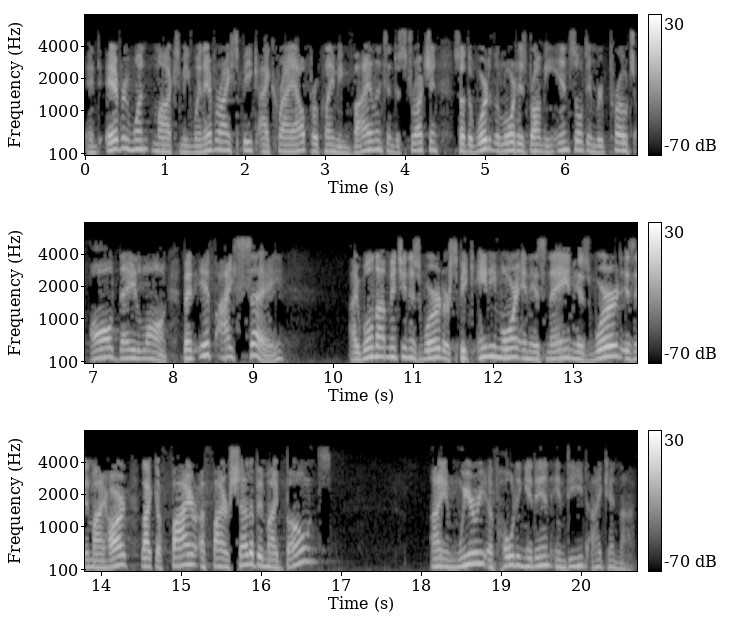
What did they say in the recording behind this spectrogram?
and everyone mocks me. Whenever I speak, I cry out, proclaiming violence and destruction. So the word of the Lord has brought me insult and reproach all day long. But if I say, I will not mention his word or speak any more in his name. His word is in my heart like a fire, a fire shut up in my bones. I am weary of holding it in. Indeed, I cannot.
